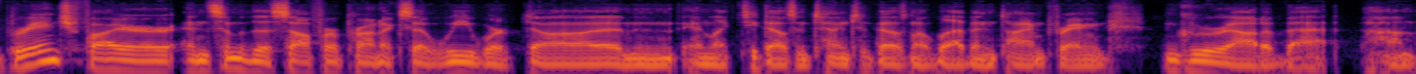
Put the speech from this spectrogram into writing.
Branchfire and some of the software products that we worked on in like 2010, 2011 timeframe grew out of that um,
